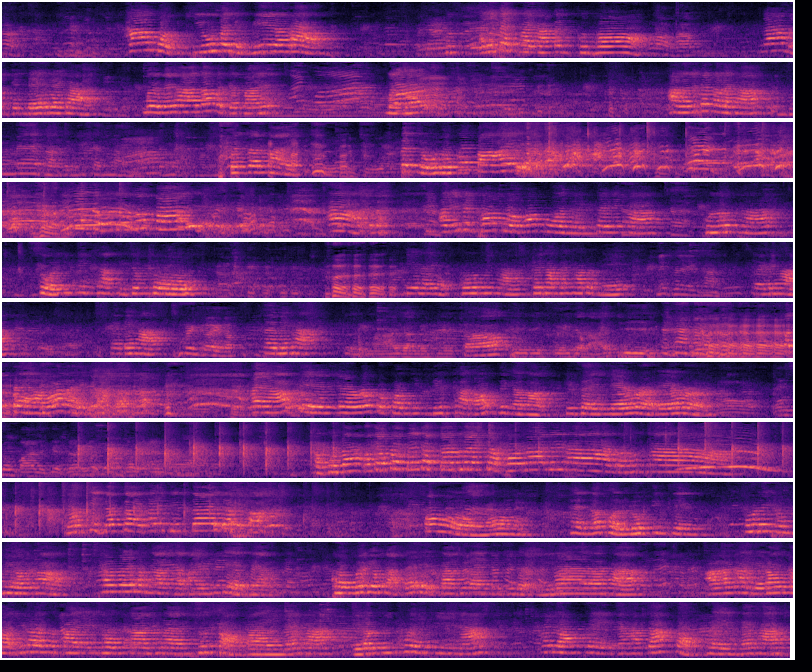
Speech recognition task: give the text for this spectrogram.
ค่ะห้ามขนคิ้วไปถึงนี่แล้วค่ะคุณอันนี้เป็นใครคะ เป็นคุณพ่อ พ่อครับ หน้าเหมือนกันเด็กเลยค่ะ เหมือนไหมคะ หน้าเหมือนกันไหมเหมือนไหมอะแล้วนี่เป็นอะไรคะ เป็นคุณแม่ค่ะจะมีแฟนใหม่เป็นใหม่เป็นแฟนใหม่ เป็นหนูหนูก็ไปนี่เป็นหนูหนูก็ไป อะ อันนี้เป็นครอบครัวครอบครัวหนึ่งใช่ไหมคะ คุณลูกคะ สวยจริงๆ ค่ะสีชมพูมีอะไรอยากพูดไหมคะเคยทำไหมคะแบบนี้ไม่เคยค่ะเคยไหมคะเคยไหมคะไม่เคยครับเคยไหมคะเกิดมายังไม่เคยสักทีได้เคยจะหลายทีมันแปลว่าอะไรคะ I asked him ever perform this kind of thing or not. He said never ever. Oh, also violet, good, very good. ขอบคุณมากเอาเดี๋ยวปรบมือกับการแสดงจากโคราชด้วยค่ะ ขอบคุณค่ะน้ำ จิตน้ำใจให้ทิปได้นะคะ โอ้โห เห็นแล้วขนลุกจริงๆ พูดได้คำเดียวค่ะ ถ้าไม่ได้ทำงานกับไอซ์เกตเนี่ย คงไม่มีโอกาสได้เห็นการแสดงดีๆแบบนี้แน่นะคะ เอาละค่ะ เดี๋ยวเราก่อนที่เราจะไปชมการแสดงชุดต่อไปนะคะ เดี๋ยวเราทิ้งเวทีนะ ให้ร้องเพลงนะคะสักสองเพลงนะคะ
